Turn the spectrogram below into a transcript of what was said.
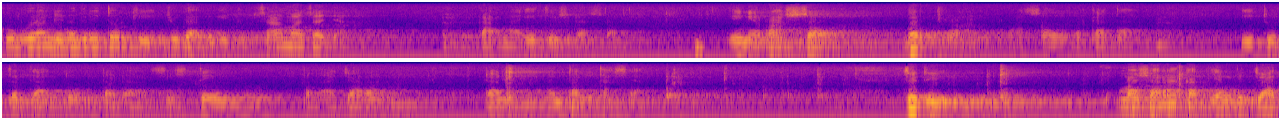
Kuburan di negeri Turki juga begitu, sama saja. Karena itu sudah sudah. Ini Russell Bertrand Russell berkata itu tergantung pada sistem pengajaran dan mentalitasnya. Jadi masyarakat yang bejat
